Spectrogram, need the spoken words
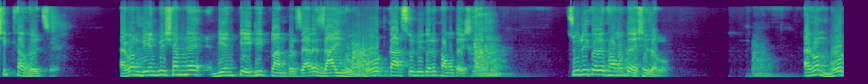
শিক্ষা হয়েছে। এখন বিএনপির সামনে বিএনপি এটি প্ল্যান করছে, আরে যাই হোক, ভোট কারচুপি করে ক্ষমতা এসে যাবে। চুরি করে ক্ষমতা এসে যাব। এখন ভোট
